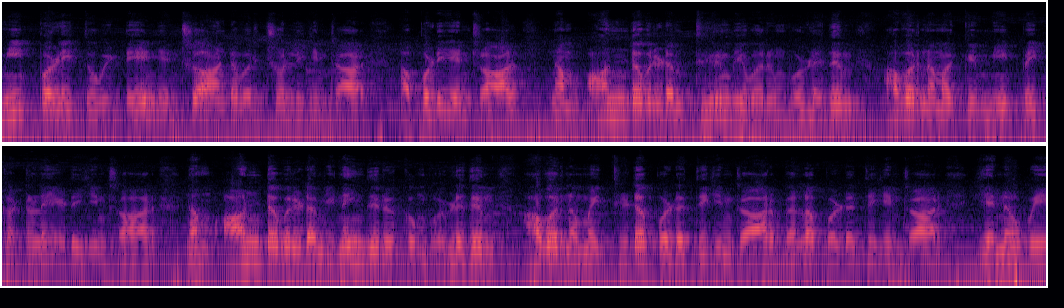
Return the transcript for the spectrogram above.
மீட்பளித்து விட்டேன் என்று ஆண்டவர் சொல்லுகின்றார். அப்படி என்றால் நம் ஆண்டவரிடம் திரும்பி வரும் பொழுது அவர் நமக்கு மீட்பை கட்டளையிடுகின்றார். நம் ஆண்டவரிடம் இணைந்திருக்கும் பொழுது அவர் நம்மை திடப்படுத்துகின்றார் பலப்படுத்துகின்றார். எனவே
